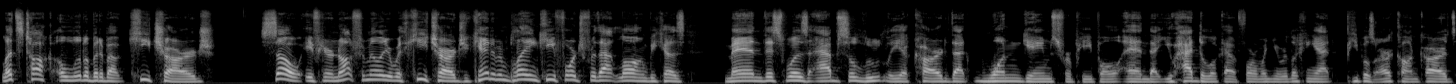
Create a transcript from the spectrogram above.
let's talk a little bit about key charge. So, if you're not familiar with Key Charge, you can't have been playing Keyforge for that long because, man, this was absolutely a card that won games for people and that you had to look out for when you were looking at people's Archon cards.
